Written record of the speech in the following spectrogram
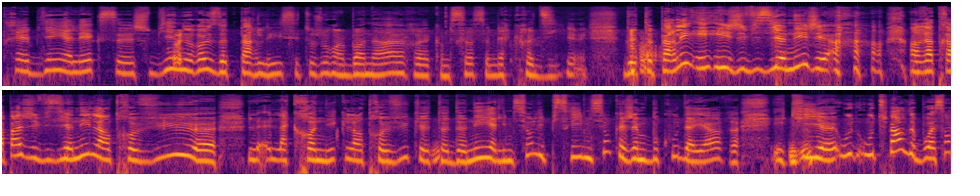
très bien, Alex. Euh, je suis bien heureuse de te parler. C'est toujours un bonheur euh, comme ça, ce mercredi, euh, de te parler. Et, j'ai visionné, j'ai en rattrapage, j'ai visionné l'entrevue, la chronique, l'entrevue que tu as donnée à l'émission L'épicerie, émission que j'aime beaucoup d'ailleurs, et qui mm-hmm. où, tu parles de boissons.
